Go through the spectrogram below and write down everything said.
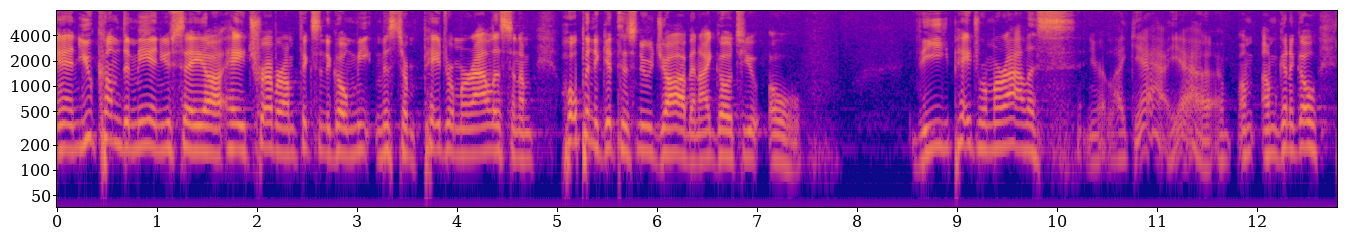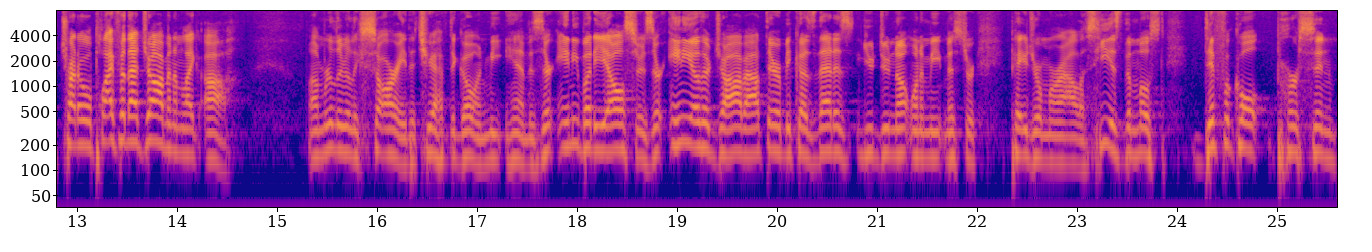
and you come to me and you say, uh, Hey, Trevor, I'm fixing to go meet Mr. Pedro Morales and I'm hoping to get this new job. And I go to you, Oh, the Pedro Morales. And you're like, Yeah, yeah, I'm, I'm going to go try to apply for that job. And I'm like, Ah, oh, I'm really, really sorry that you have to go and meet him. Is there anybody else or is there any other job out there? Because that is, you do not want to meet Mr. Pedro Morales. He is the most difficult person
